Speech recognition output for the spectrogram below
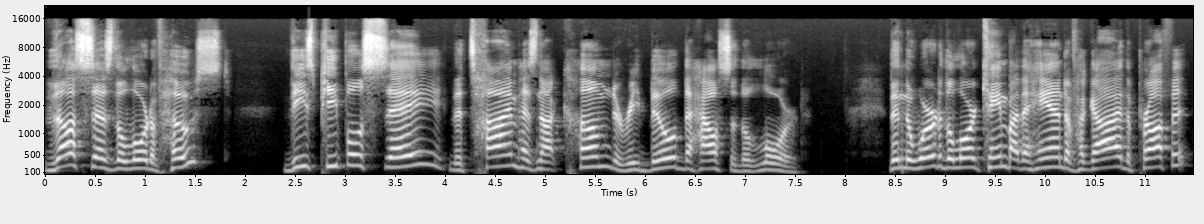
Thus says the Lord of hosts, these people say the time has not come to rebuild the house of the Lord. Then the word of the Lord came by the hand of Haggai the prophet.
